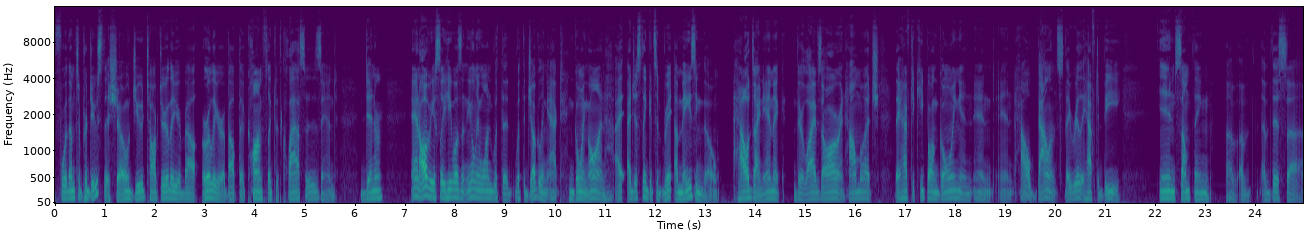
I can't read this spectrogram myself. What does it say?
for them to produce this show. Jude talked earlier about earlier about the conflict with classes and dinner, and obviously he wasn't the only one with the with the juggling act going on. I, I just think it's amazing though how dynamic their lives are and how much they have to keep on going and and and how balanced they really have to be in something of of of this. Uh,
